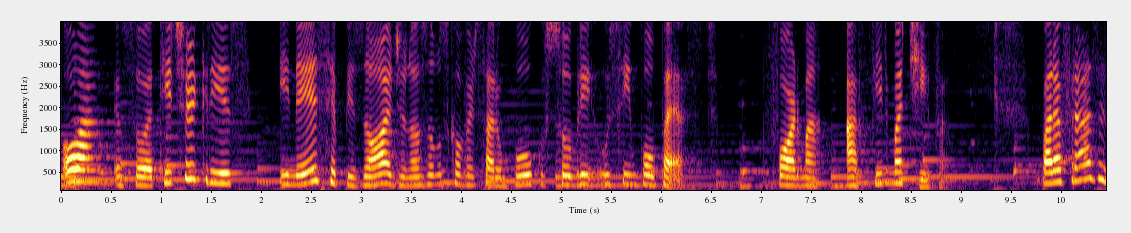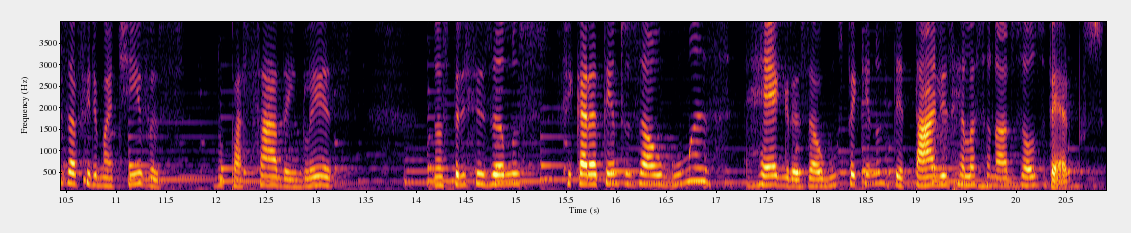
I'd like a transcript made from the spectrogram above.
Olá, eu sou a Teacher Cris e nesse episódio nós vamos conversar um pouco sobre o Simple Past, forma afirmativa. Para frases afirmativas no passado em inglês, nós precisamos ficar atentos a algumas regras, a alguns pequenos detalhes relacionados aos verbos.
